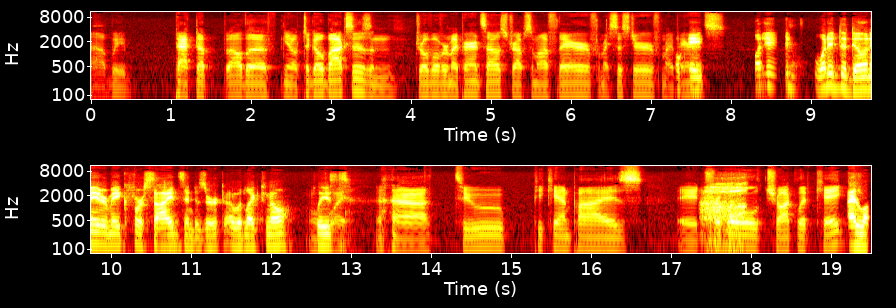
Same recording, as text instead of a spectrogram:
Uh, we packed up all the you know to go boxes and drove over to my parents' house, dropped some off there for my sister, for my Okay. parents. What did what did the Dillinator make for sides and dessert? I would like to know, Oh, please. boy. Uh, two pecan pies, a triple chocolate cake. I love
